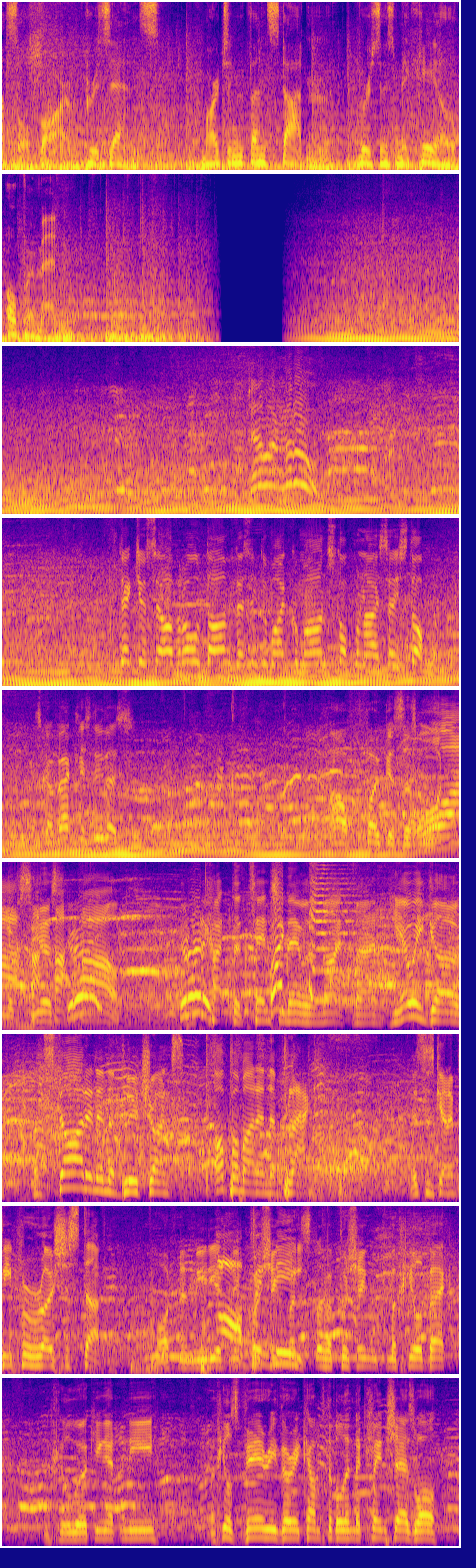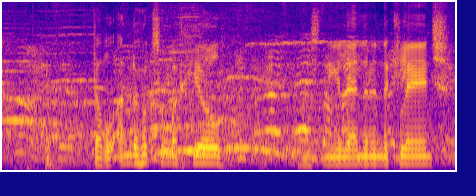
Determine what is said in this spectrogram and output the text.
MusclePharm presents Martin van Staden versus Michiel Opperman. Gentlemen, middle. Protect yourself at all times. Listen to my command. Stop when I say stop. Let's go back. Let's do this. Oh, How focused this Martin looks. Yes. Wow. You ready? Cut the tension there with a knife, man. Here we go. And starting in the blue trunks, Opperman in the black. This is going to be ferocious stuff. Martin immediately Oh, pushing. Uh, pushing Michiel back. Michiel working at knee. Michiel's very, very comfortable in the clinch as well. Double underhooks for Michiel. Nice knee landing in the clinch.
